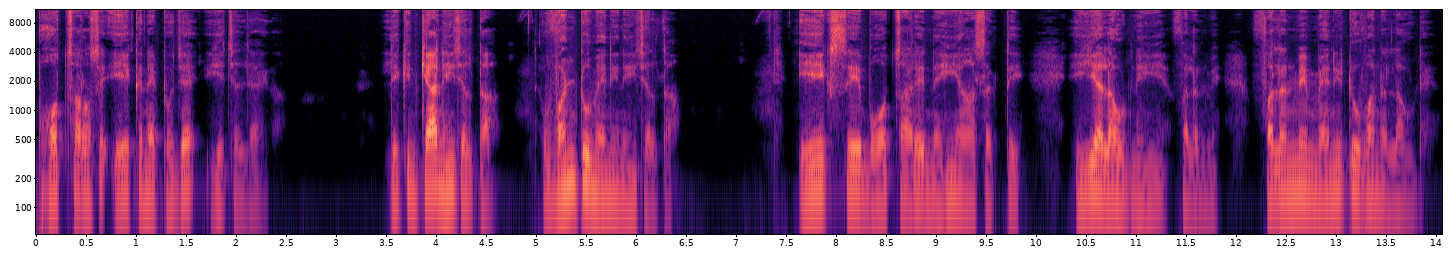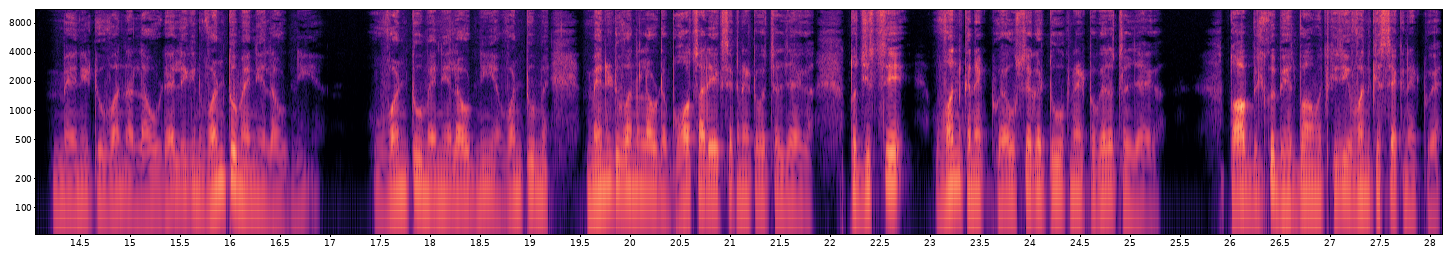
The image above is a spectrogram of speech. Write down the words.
बहुत सारों से ए कनेक्ट हो जाए, ये चल जाएगा। लेकिन क्या नहीं चलता? वन टू मैनी नहीं चलता। एक से बहुत सारे नहीं आ सकते। ये अलाउड नहीं है फलन में। फलन में मैनी टू वन अलाउड है। मैनी टू वन अलाउड है, लेकिन वन टू मैनी अलाउड नहीं है। वन टू मैनी अलाउड नहीं है। वन टू में मैनी टू वन अलाउड है। बहुत सारे एक से कनेक्ट होकर चल जाएगा। तो जिससे वन कनेक्ट हुआ है, उससे अगर टू कनेक्ट हो गया तो चल जाएगा। तो आप बिल्कुल भेदभाव मत कीजिए। वन किससे कनेक्ट हुआ है?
